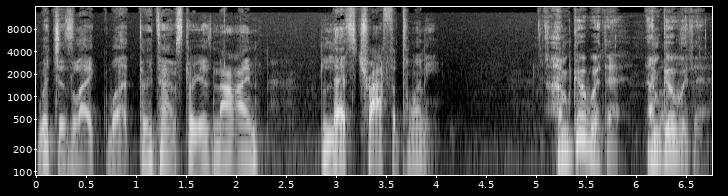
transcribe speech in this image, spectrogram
which is like what? Three times three is nine. Let's try for twenty. I'm good with that. I'm good with that.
